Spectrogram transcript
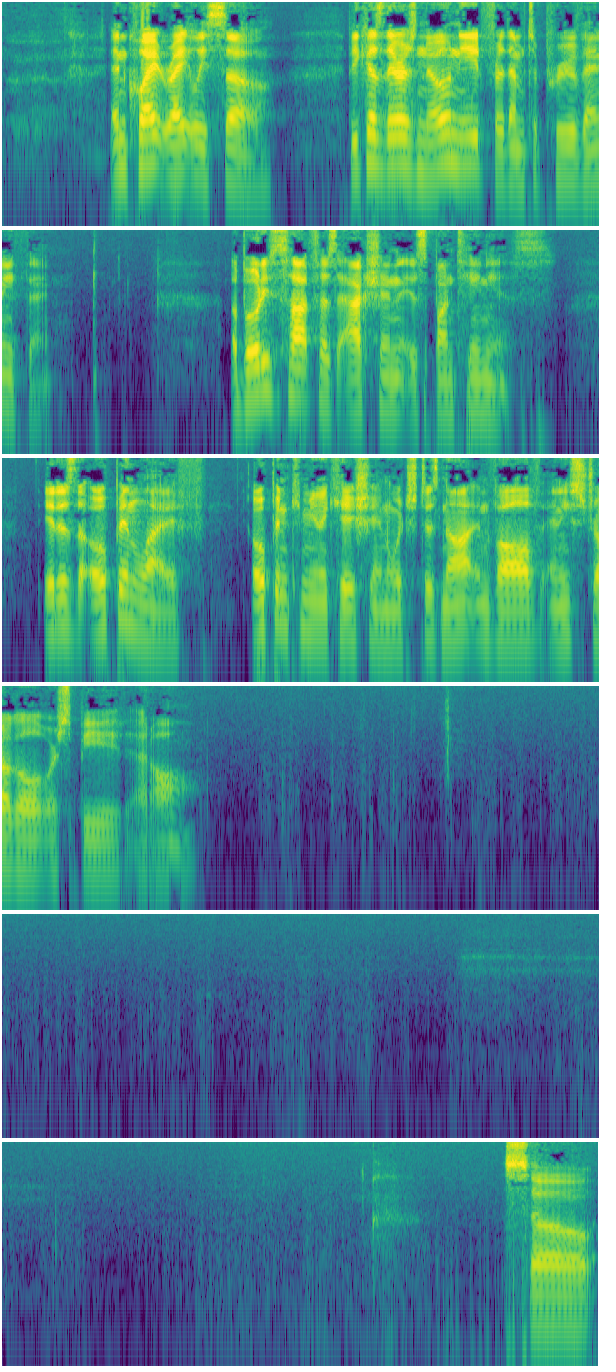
and quite rightly so, because there is no need for them to prove anything. A bodhisattva's action is spontaneous. It is the open life open communication which does not involve any struggle or speed at all. So,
